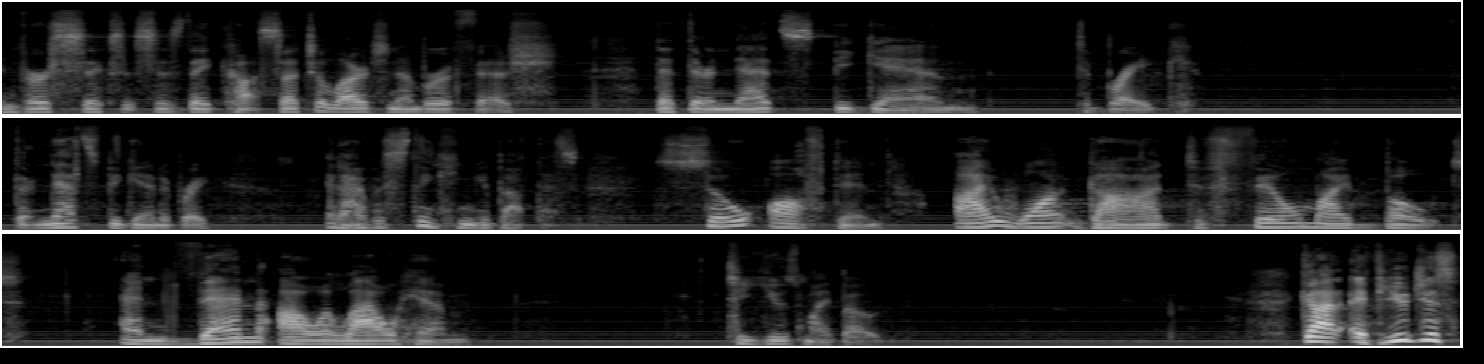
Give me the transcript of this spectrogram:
In verse 6, it says, They caught such a large number of fish that their nets began to break. Their nets began to break. And I was thinking about this. So often, I want God to fill my boat, and then I'll allow Him to use my boat. God, if you just,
